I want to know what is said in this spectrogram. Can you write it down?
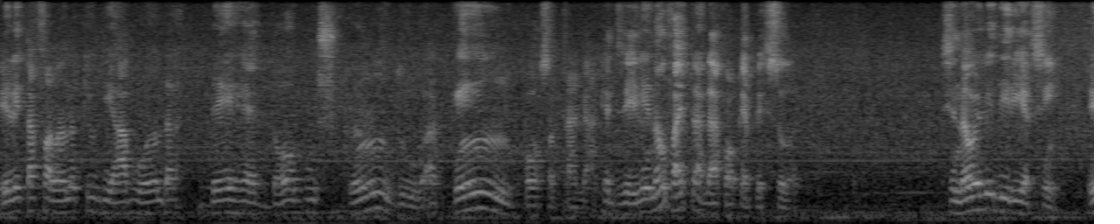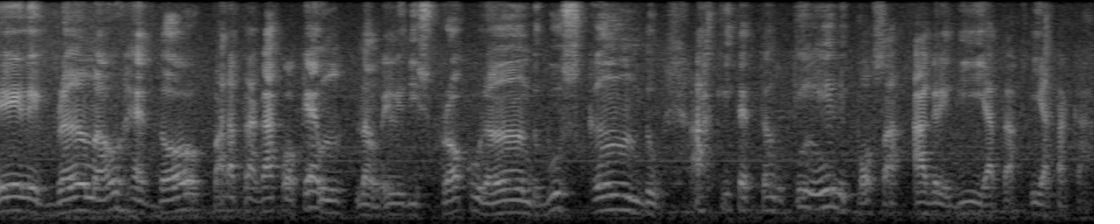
ele está falando que o diabo anda de redor buscando a quem possa tragar. Quer dizer, ele não vai tragar qualquer pessoa. Senão ele diria assim, ele brama ao redor para tragar qualquer um. Não, ele diz procurando, buscando, arquitetando quem ele possa agredir e atacar.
